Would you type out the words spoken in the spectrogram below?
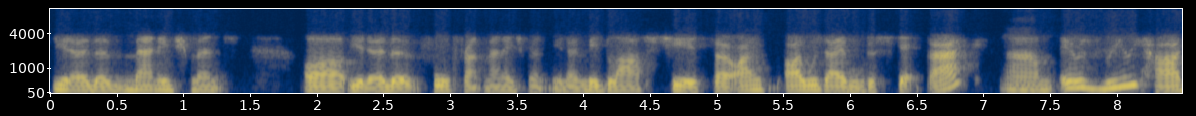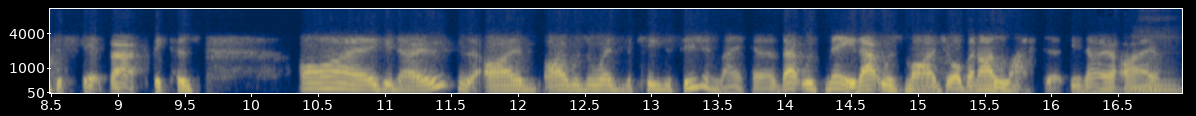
you know, the management uh, you know, the forefront management, you know, mid last year. So I, I was able to step back. Mm. Um, it was really hard to step back because I, you know, I I was always the key decision maker. That was me. That was my job, and I loved it. You know, I mm.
